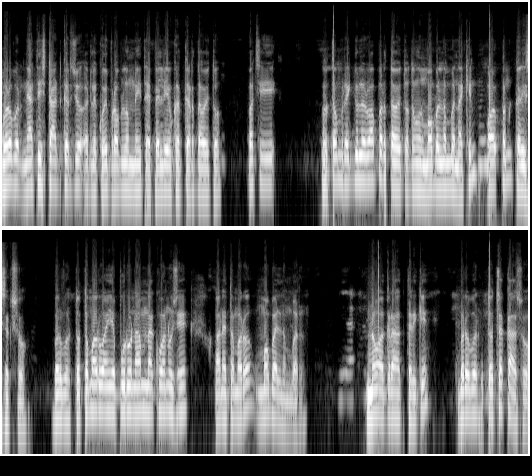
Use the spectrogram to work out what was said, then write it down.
બરોબર? ત્યાંથી સ્ટાર્ટ કરજો, એટલે કોઈ પ્રોબ્લેમ નહીં થાય. પહેલી વખત કરતા હોય તો. પછી તમે રેગ્યુલર વાપરતા હોય તો તમારો મોબાઈલ નંબર નાખીને ઓપન કરી શકશો. બરોબર? તો તમારું અહીંયા પૂરું નામ નાખવાનું છે અને તમારો મોબાઈલ નંબર નવા ગ્રાહક તરીકે. બરોબર? તો ચકાસો.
